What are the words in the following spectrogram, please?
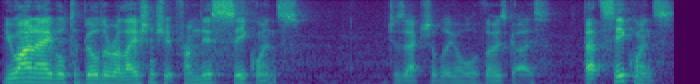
you aren't able to build a relationship from this sequence, which is actually all of those guys. That sequence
